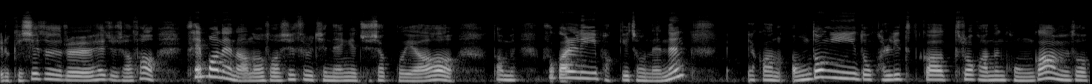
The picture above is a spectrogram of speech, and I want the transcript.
이렇게 시술을 해주셔서 세 번에 나눠서 시술 진행해 주셨고요. 그다음에 후관리 받기 전에는 약간 엉덩이도 관리가 들어가는 건가 하면서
